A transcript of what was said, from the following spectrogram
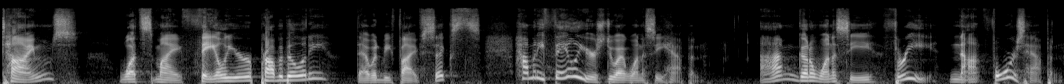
Times what's my failure probability? That would be five sixths. How many failures do I want to see happen? I'm going to want to see three, not fours happen.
